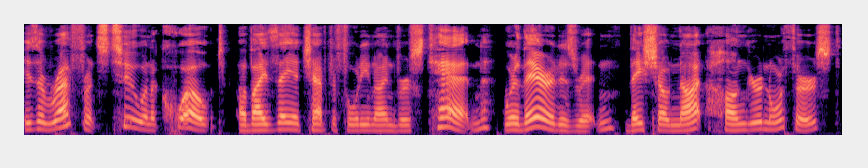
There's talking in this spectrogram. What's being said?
is a reference to and a quote of Isaiah chapter 49 verse 10, where there it is written, They shall not hunger nor thirst,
